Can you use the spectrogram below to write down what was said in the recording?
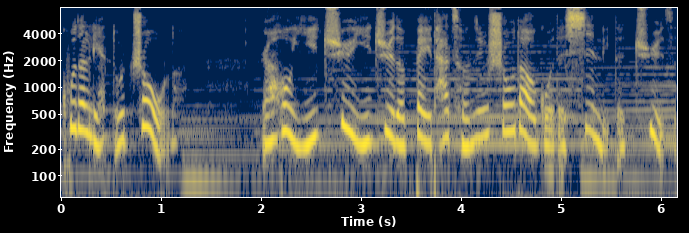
哭的脸都皱了，然后一句一句的背他曾经收到过的信里的句子，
